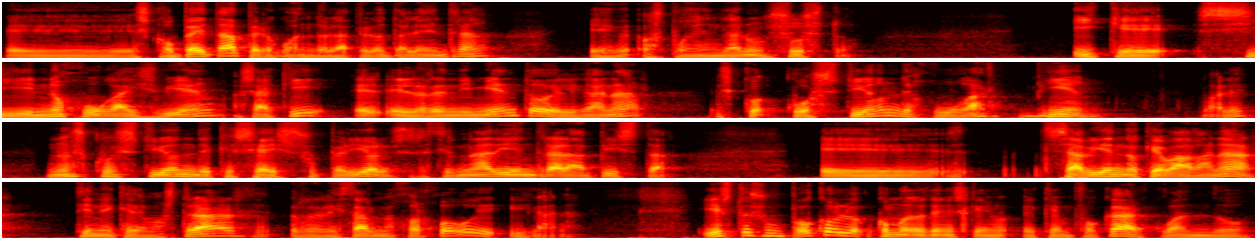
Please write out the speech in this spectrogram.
eh, escopeta, pero cuando la pelota le entra, eh, os pueden dar un susto. Y que si no jugáis bien, o sea, aquí el, rendimiento, el ganar, es cuestión de jugar bien, ¿vale? No es cuestión de que seáis superiores, es decir, nadie entra a la pista sabiendo que va a ganar. Tiene que demostrar, realizar mejor juego y gana. Y esto es un poco como lo tenéis que, enfocar cuando,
